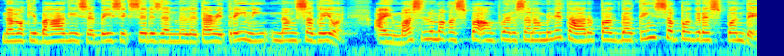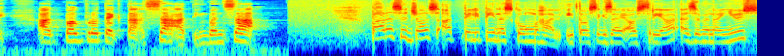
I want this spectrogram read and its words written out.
na makibahagi sa basic citizen military training nang sa gayon ay mas lumakas pa ang pwersa ng militar pagdating sa pagresponde at pagprotekta sa ating bansa. Para sa Diyos at Pilipinas kong mahal, ito si Gizay Austria, SMNI News,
